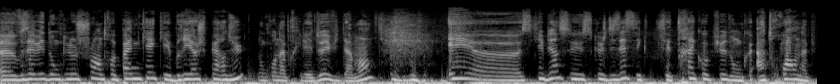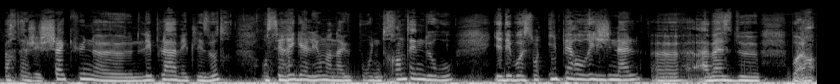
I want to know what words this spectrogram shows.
Euh, vous avez donc le choix entre pancake et brioche perdue. Donc on a pris les deux évidemment. et euh, ce qui est bien, c'est ce que je disais, c'est que c'est très copieux. Donc à trois, on a pu partager chacune euh, les plats avec les autres. On s'est régalé. On en a eu pour une trentaine d'euros. Il y a des boissons hyper originales euh, à base de. Bon alors,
